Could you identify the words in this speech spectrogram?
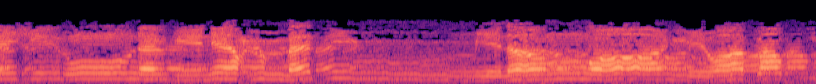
يستبشرون بنعمة من الله وفضل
